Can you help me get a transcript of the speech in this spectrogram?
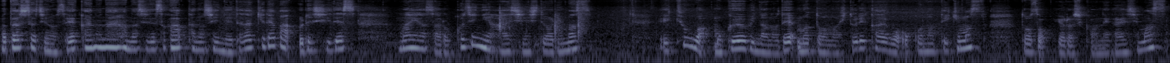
私たちの正解のない話ですが楽しんでいただければ嬉しいです。毎朝6時に配信しております。え今日は木曜日なので武藤の一人会を行っていきます。どうぞよろしくお願いします。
